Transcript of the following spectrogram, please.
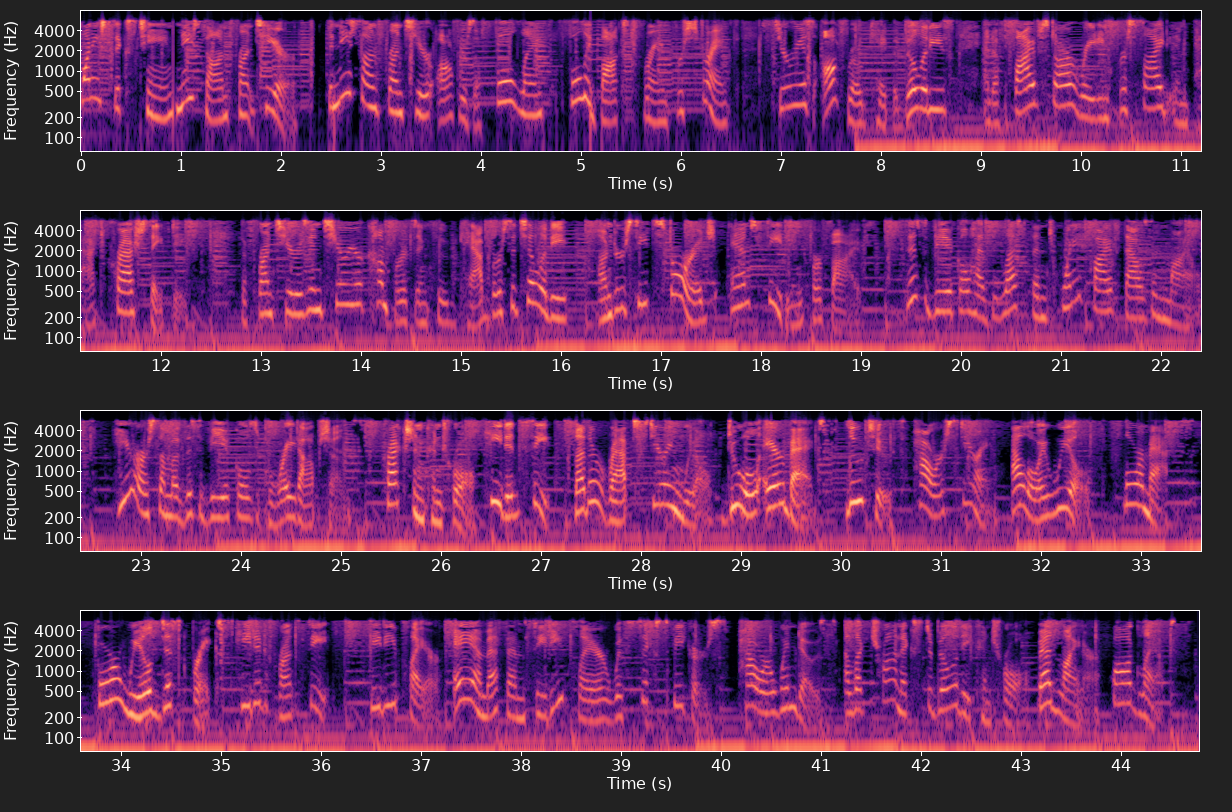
2016 Nissan Frontier. The Nissan Frontier offers a full-length, fully boxed frame for strength, serious off-road capabilities, and a five-star rating for side impact crash safety. The Frontier's interior comforts include cab versatility, under-seat storage, and seating for five. This vehicle has less than 25,000 miles. Here are some of this vehicle's great options. Traction control, heated seats, leather wrapped steering wheel, dual airbags, Bluetooth, power steering, alloy wheels, floor mats, four-wheel disc brakes, heated front seats, CD player, AM FM CD player with six speakers, power windows, electronic stability control, bed liner, fog lamps,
